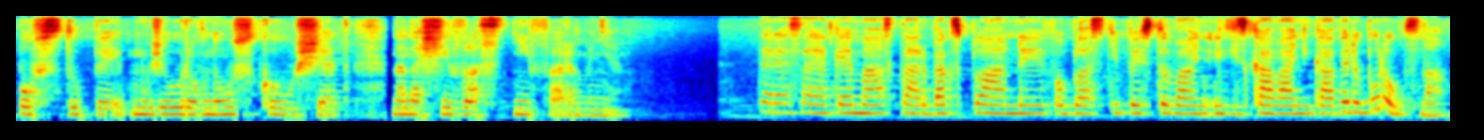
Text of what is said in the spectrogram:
postupy můžou rovnou zkoušet na naší vlastní farmě. Teresa, jaké má Starbucks plány v oblasti pěstování a získávání kávy do budoucna?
